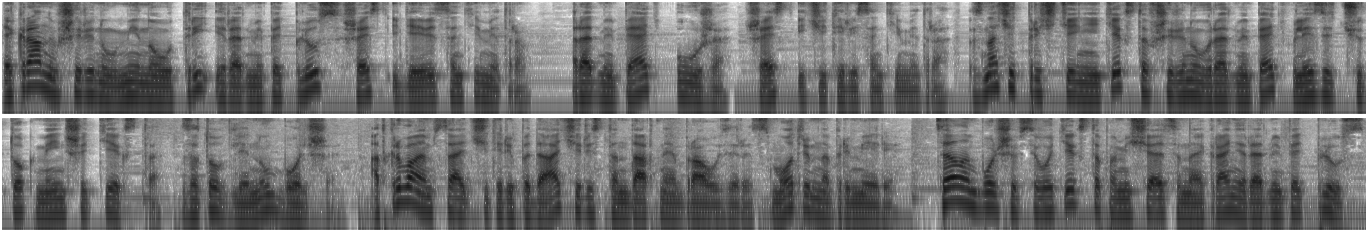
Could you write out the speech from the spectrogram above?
Экраны в ширину Mi Note 3 и Redmi 5 Plus 6,9 см. Redmi 5 уже 6,4 см. Значит при чтении текста в ширину в Redmi 5 влезет чуток меньше текста, зато в длину больше. Открываем сайт 4PDA через стандартные браузеры, смотрим на примере. В целом больше всего текста помещается на экране Redmi 5 Plus.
